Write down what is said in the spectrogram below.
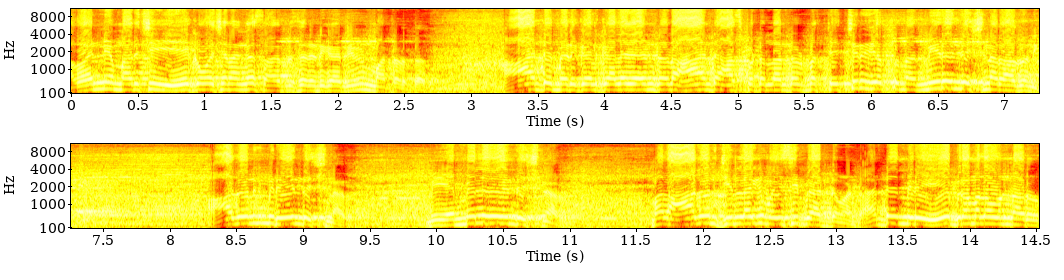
అవన్నీ మరిచి ఏకవచనంగా సాయిప్రసాద్ రెడ్డి గారిని మాట్లాడతారు. ఆ అంటే మెడికల్ కాలేజ్ అంటాడు ఆ అంటే హాస్పిటల్ అంటాడు మరి తెచ్చిరి చెప్తున్నారు. మీరేం తెచ్చినారు ఆధునికి ఆదోనికి మీరు ఏం తెచ్చినారు? మీ ఎమ్మెల్యే ఏం తెచ్చినారు? మళ్ళీ ఆదోని జిల్లాకి వైసీపీ అడ్డం అంటే మీరు ఏ భ్రమలో ఉన్నారు?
